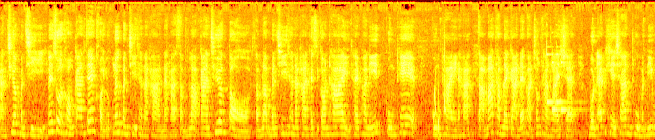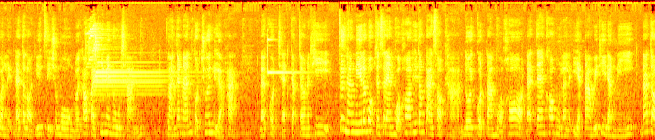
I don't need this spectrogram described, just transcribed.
การเชื่อมบัญชี ในส่วนของการแจ้งขอยกเลิกบัญชีธนาคารนะคะสำหรับการเชื่อมต่อสำหรับบัญชีธนาคารกสิกรไทย ไทยพาณิชย์กรุงเทพ กรุงไทยนะคะ สามารถทำรายการได้ผ่านช่องทางไลฟ์แชทบนแอปพลิเคชัน True Money Wallet ได้ตลอด 24 ชั่วโมง โดยเข้าไปที่เมนูฉัน หลังจากนั้นกดช่วยเหลือค่ะ และกดแชทกับเจ้าหน้าที่ ซึ่งทั้งนี้ระบบจะแสดงหัวข้อที่ต้องการสอบถาม โดยกดตามหัวข้อ และแจ้งข้อมูลรายละเอียดตามวิธีดังนี้ หน้าจอ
